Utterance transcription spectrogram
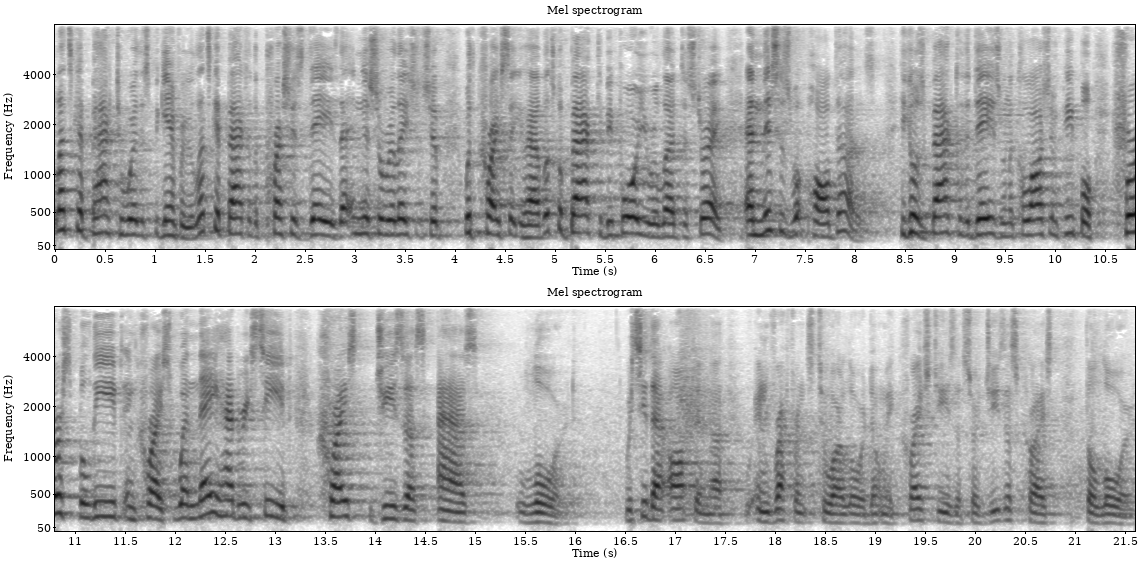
let's get back to where this began for you. Let's get back to the precious days, that initial relationship with Christ that you have. Let's go back to before you were led astray. And this is what Paul does. He goes back to the days when the Colossian people first believed in Christ, when they had received Christ Jesus as Lord. We see that often uh, in reference to our Lord, don't we? Christ Jesus, or Jesus Christ the Lord.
